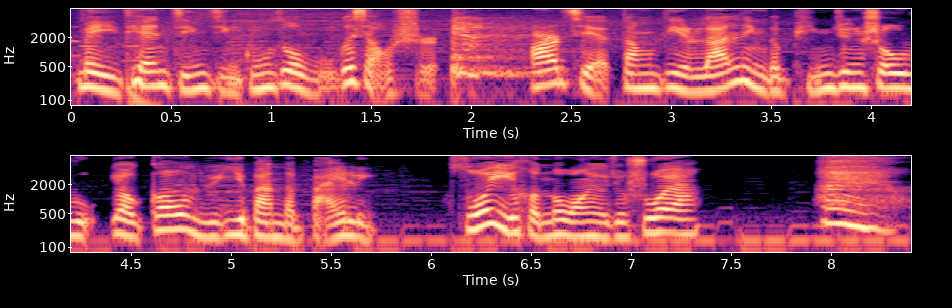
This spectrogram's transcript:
每天仅仅工作五个小时，而且当地蓝领的平均收入要高于一般的白领，所以很多网友就说呀：“哎呀，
